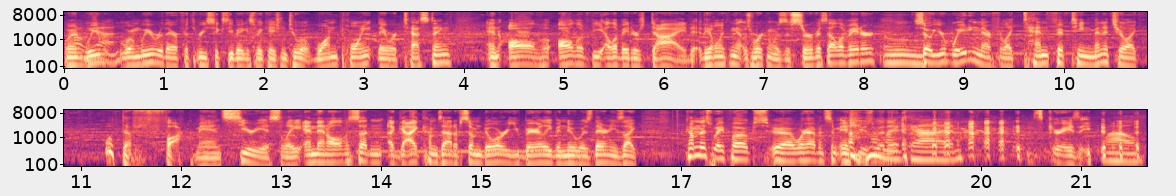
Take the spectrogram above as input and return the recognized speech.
When Oh, we yeah. when we were there for 360 Vegas Vacation 2, at one point they were testing, and all all of the elevators died. The only thing that was working was the service elevator. So you're waiting there for like 10, 15 minutes. You're like, what the fuck, man? Seriously. And then all of a sudden, a guy comes out of some door you barely even knew was there, and he's like, "Come this way, folks. Uh, we're having some issues Oh with my it." god! it's crazy. Wow.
